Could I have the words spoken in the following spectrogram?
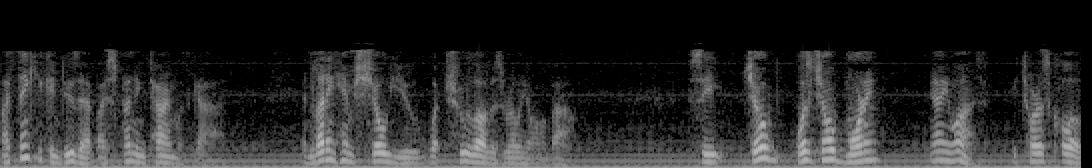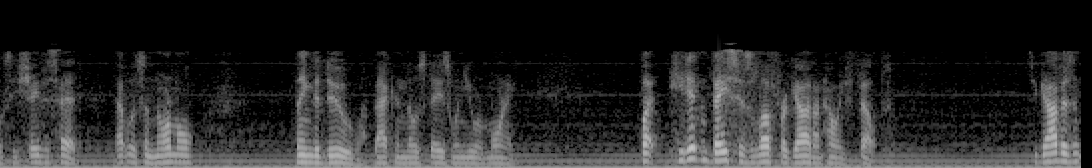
I think you can do that by spending time with God and letting Him show you what true love is really all about. See, Job was Job mourning? Yeah, he was. He tore his clothes. He shaved his head. That was a normal thing to do back in those days when you were mourning. But he didn't base his love for God on how he felt. See, God isn't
